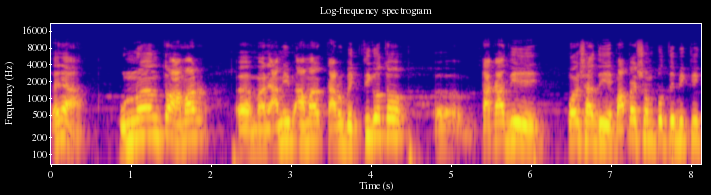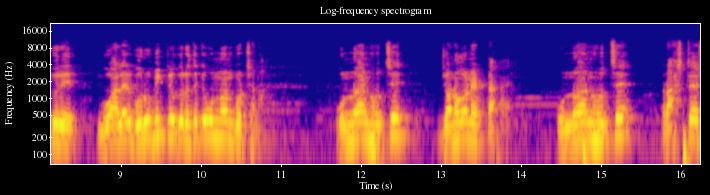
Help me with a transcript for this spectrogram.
তাই না? উন্নয়ন তো আমার মানে আমি আমার কারও ব্যক্তিগত টাকা দিয়ে, পয়সা দিয়ে বাপের সম্পত্তি বিক্রি করে, গোয়ালের গরু বিক্রি করে থেকে উন্নয়ন করছে না। উন্নয়ন হচ্ছে জনগণের টাকায়। উন্নয়ন হচ্ছে রাষ্ট্রের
